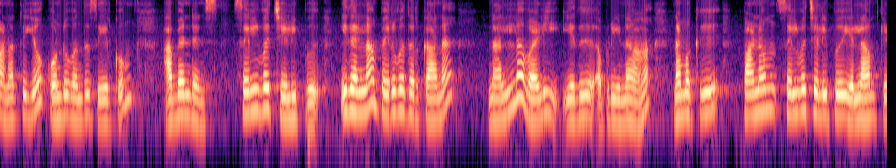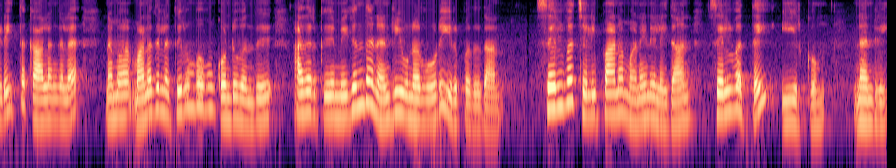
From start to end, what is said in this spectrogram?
பணத்தையோ கொண்டு வந்து சேர்க்கும் அபண்டன்ஸ் செல்வ செழிப்பு. இதெல்லாம் பெறுவதற்கான நல்ல வழி எது அப்படின்னா நமக்கு பணம் செல்வ செழிப்பு எல்லாம் கிடைத்த காலங்களை நம்ம மனதில் திரும்பவும் கொண்டு வந்து அதற்கு மிகுந்த நன்றி உணர்வோடு இருப்பது தான் செல்வ செழிப்பான மனநிலை தான் செல்வத்தை ஈர்க்கும். நன்றி.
